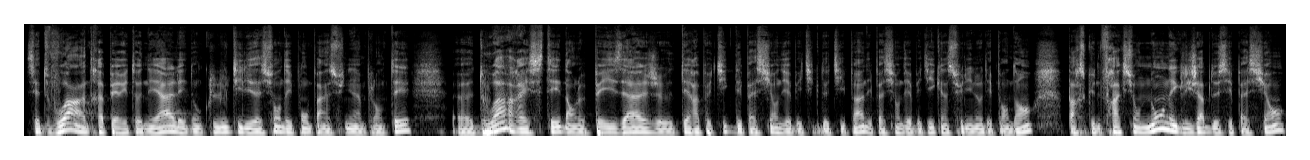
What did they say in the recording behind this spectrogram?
cette voie intrapéritonéale et donc l'utilisation des pompes à insuline implantées euh, doit rester dans le paysage thérapeutique des patients diabétiques de type 1, des patients diabétiques insulinodépendants, parce qu'une fraction non négligeable de ces patients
